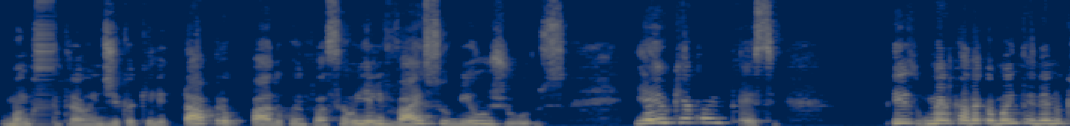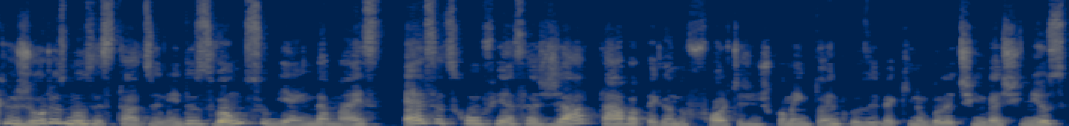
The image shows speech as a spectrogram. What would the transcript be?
o Banco Central indica que ele está preocupado com a inflação e ele vai subir os juros. E aí o que acontece? E o mercado acabou entendendo que os juros nos Estados Unidos vão subir ainda mais. Essa desconfiança já estava pegando forte, a gente comentou inclusive aqui no Boletim Invest News,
